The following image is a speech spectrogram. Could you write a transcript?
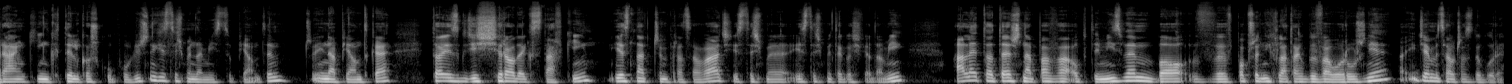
ranking tylko szkół publicznych, jesteśmy na miejscu piątym, czyli na piątkę. To jest gdzieś środek stawki, jest nad czym pracować, jesteśmy, jesteśmy tego świadomi, ale to też napawa optymizmem, bo w, w poprzednich latach bywało różnie, a idziemy cały czas do góry.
